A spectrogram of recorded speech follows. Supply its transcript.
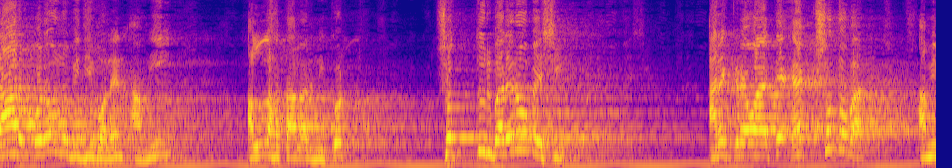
তারপরেও নবীজি বলেন, আমি আল্লাহ তালার নিকট সত্তর বারেরও বেশি, আরেক রেওয়ায়তে একশতবার আমি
